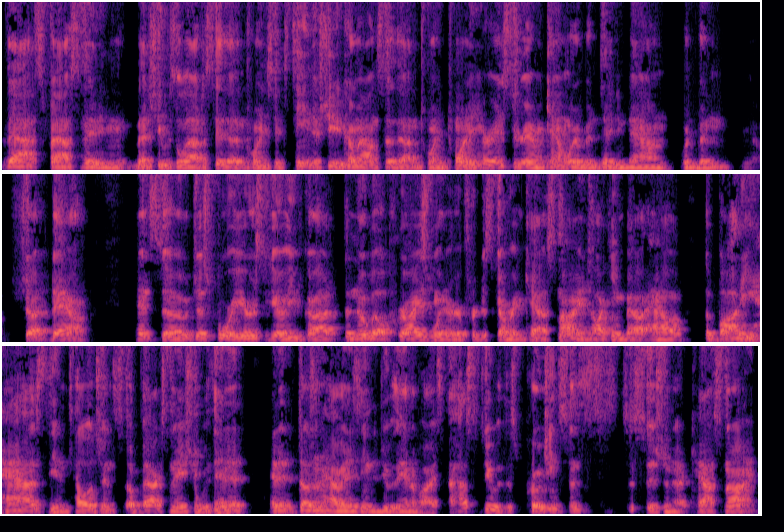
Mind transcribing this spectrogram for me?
That's fascinating that she was allowed to say that in 2016. If she had come out and said that in 2020, her Instagram account would have been taken down, would have been you know, shut down. And so just four years ago, you've got the Nobel Prize winner for discovering Cas9 talking about how the body has the intelligence of vaccination within it, and it doesn't have anything to do with antibodies. It has to do with this protein synthesis decision at Cas9.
